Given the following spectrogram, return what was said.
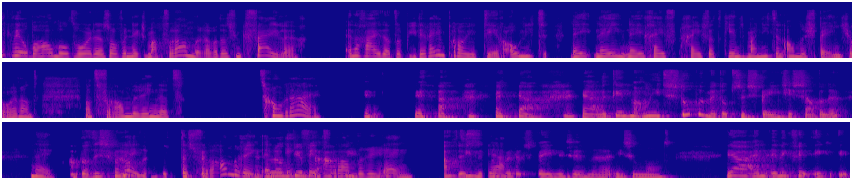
ik wil behandeld worden alsof er niks mag veranderen, want dat vind ik veilig. En dan ga je dat op iedereen projecteren. Oh, niet, nee, nee, nee, geef, geef dat kind maar niet een ander speentje hoor. Want, want verandering, dat is gewoon raar. Ja, ja, ja, het kind mag niet stoppen met op zijn speentjes sabbelen. Nee, Want dat is verandering. dat is verandering. En ik vind 18 verandering eng. 18 Dus, ja. met een speen in zijn, eh, in zijn mond. Ja, en, en ik vind, ik-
